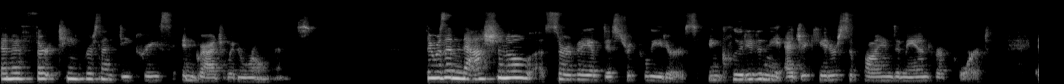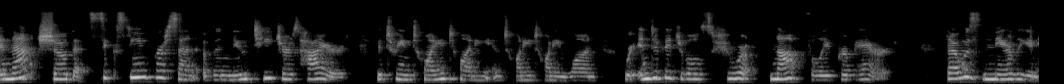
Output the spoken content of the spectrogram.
and a 13% decrease in graduate enrollment. There was a national survey of district leaders included in the Educator Supply and Demand report, and that showed that 16% of the new teachers hired between 2020 and 2021 were individuals who were not fully prepared. That was nearly an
